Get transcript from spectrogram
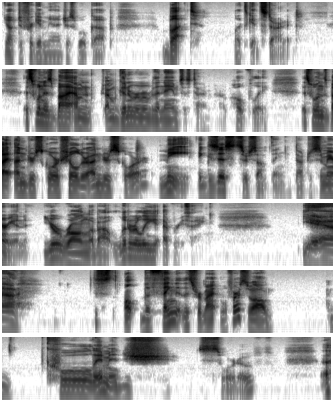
You'll have to forgive me, I just woke up. But let's get started. This one is by I'm I'm gonna remember the names this time, hopefully. This one's by underscore shoulder underscore me exists or something. Dr. Sumerian, you're wrong about literally everything. Yeah, this oh, the thing that this remind. Well, first of all, cool image, sort of. it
